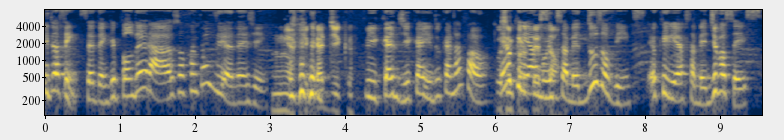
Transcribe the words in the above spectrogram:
Então assim, você tem que ponderar a sua fantasia, né, gente? Hum, Fica a dica. Fica a dica aí do carnaval. Eu queria proteção. muito saber dos ouvintes, eu queria saber de vocês.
